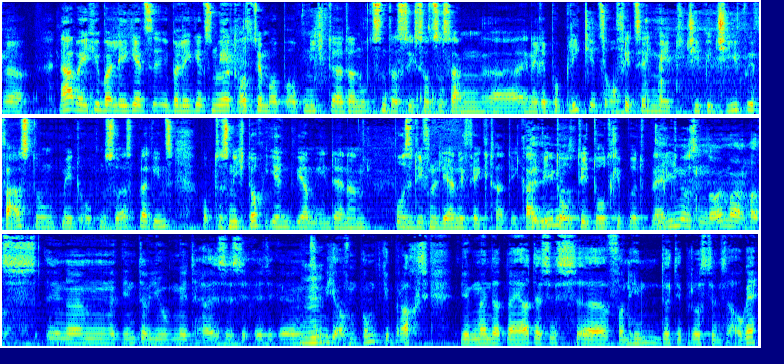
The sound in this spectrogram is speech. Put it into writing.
Ja. Na, aber ich überlege jetzt, überlege jetzt nur trotzdem, ob, ob nicht äh, der Nutzen, dass sich sozusagen äh, eine Republik jetzt offiziell mit GPG befasst und mit Open Source Plugins, ob das nicht doch irgendwie am Ende einen positiven Lerneffekt hat, egal wie tot die Totgeburt bleibt. Linus Neumann hat es in einem Interview mit Heise äh, äh, mhm. ziemlich auf den Punkt gebracht, wie er gemeint hat, naja, das ist äh, von hinten durch die Brust ins Auge.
